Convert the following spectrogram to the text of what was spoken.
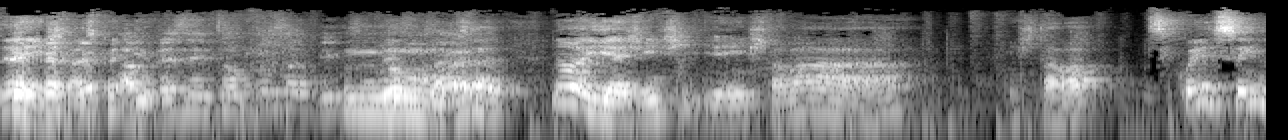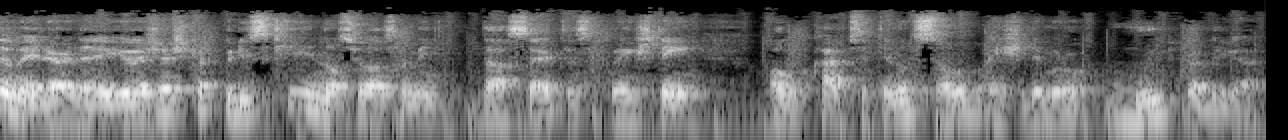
É, gente tava- Apresentou pros amigos Não dele, né? é? Não, e a gente, e a gente tava. A gente tava se conhecendo melhor, né? E hoje acho que é por isso que nosso relacionamento dá certo. Assim, a gente tem. Algo- Cara, pra você ter noção, a gente demorou muito pra brigar.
